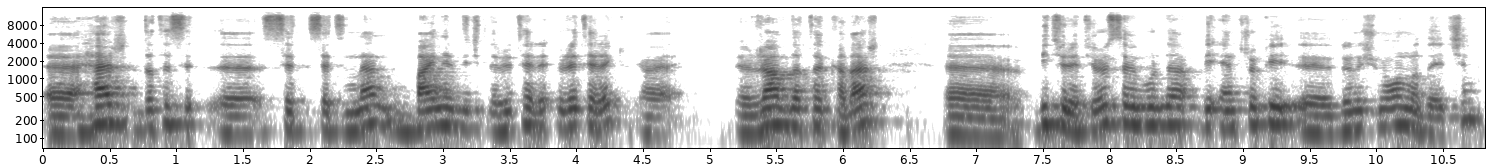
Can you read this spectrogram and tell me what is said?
e, her data set, e, set- setinden binary digitler üreterek, üreterek e, raw data kadar e, bit üretiyoruz. Tabii burada bir entropi e, dönüşümü olmadığı için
